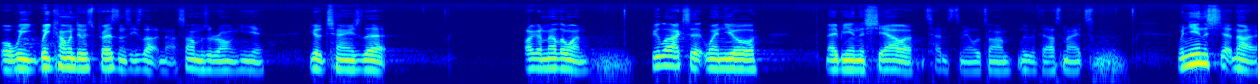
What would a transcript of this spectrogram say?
or we, we come into His presence. He's like, no, something's wrong here. You got to change that. I got another one. Who likes it when you're maybe in the shower? This happens to me all the time. Live with housemates. When you're in the shower, no.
